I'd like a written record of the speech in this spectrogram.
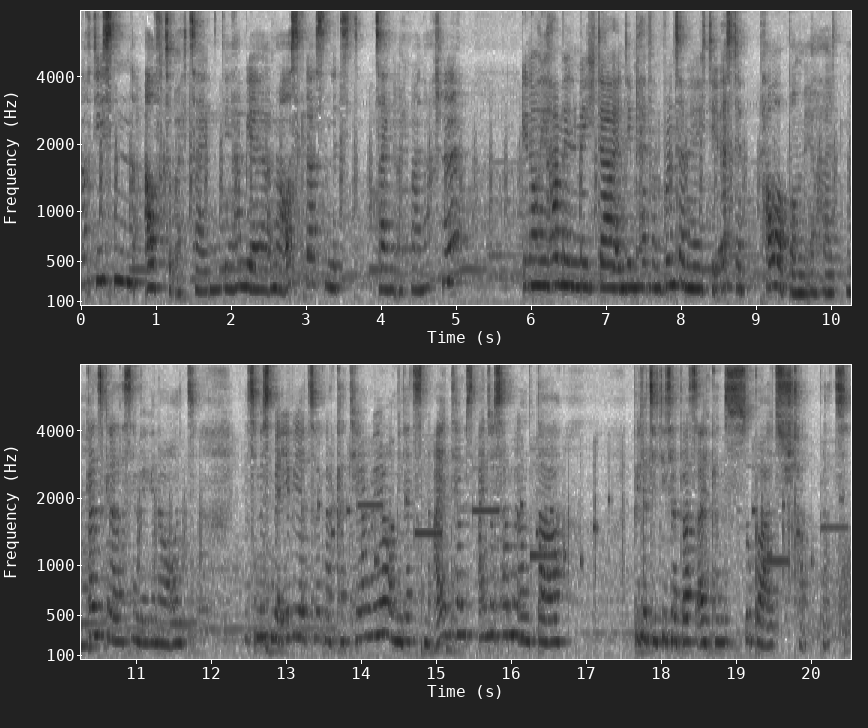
noch diesen Aufzug euch zeigen. Den haben wir ja immer ausgelassen, jetzt zeigen wir euch mal noch schnell. Genau, hier haben wir nämlich da in dem Teil von Prince haben wir nämlich die erste Powerbombe erhalten. Ganz genau, das sehen wir genau. Und jetzt müssen wir eh wieder zurück nach Kateria, um die letzten Items einzusammeln. Und da bietet sich dieser Platz eigentlich ganz super als Startplatz.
